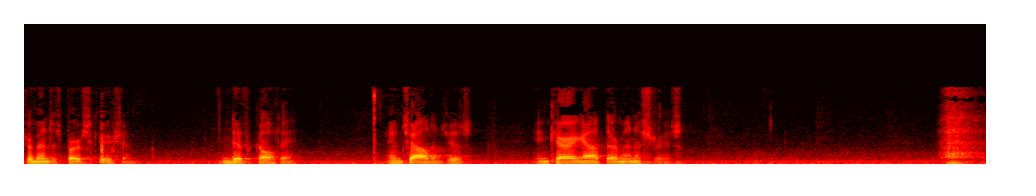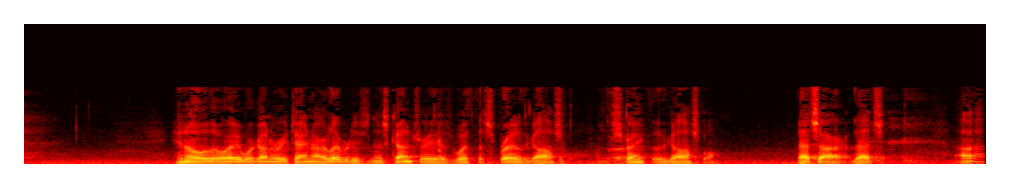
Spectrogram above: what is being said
tremendous persecution, and difficulty, and challenges in carrying out their ministries. You know, the way we're going to retain our liberties in this country is with the spread of the gospel, the strength of the gospel. That's our that's uh,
